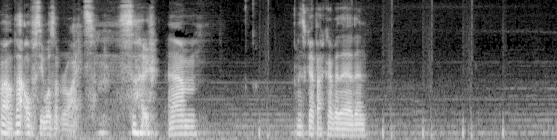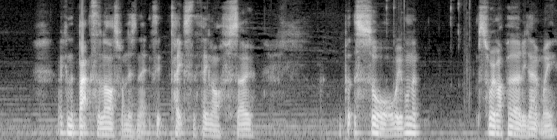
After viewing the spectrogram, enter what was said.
Well, that obviously wasn't right. So, um, let's go back over there then. I reckon the bat's the last one, isn't it? 'Cause it takes the thing off. So, put the saw. We want to saw him up early, don't we?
